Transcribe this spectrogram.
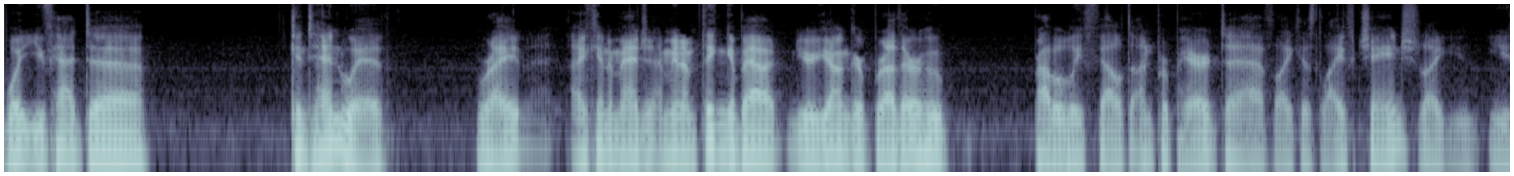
what you've had to contend with, right? I can imagine. I mean, I'm thinking about your younger brother who probably felt unprepared to have like his life change. Like you, you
